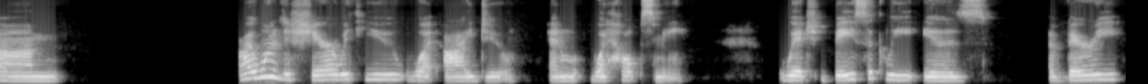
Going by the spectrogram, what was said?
Um, I wanted to share with you what I do and what helps me, which basically is a very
